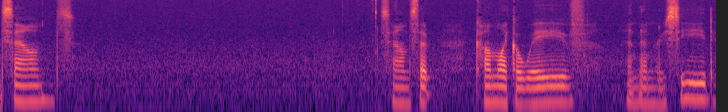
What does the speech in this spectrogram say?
Distant sounds, sounds that come like a wave and then recede.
